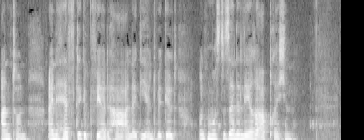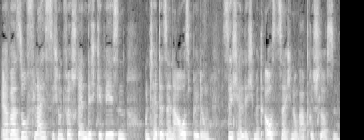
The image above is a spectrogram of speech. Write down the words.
Anton, eine heftige Pferdehaarallergie entwickelt und musste seine Lehre abbrechen. Er war so fleißig und verständig gewesen und hätte seine Ausbildung sicherlich mit Auszeichnung abgeschlossen.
